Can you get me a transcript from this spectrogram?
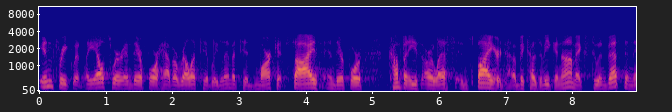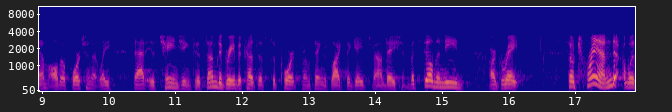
infrequently elsewhere and therefore have a relatively limited market size and therefore companies are less inspired uh, because of economics to invest in them, although fortunately that is changing to some degree because of support from things like the Gates Foundation. But still the needs are great. So TRND was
